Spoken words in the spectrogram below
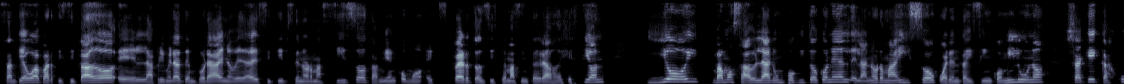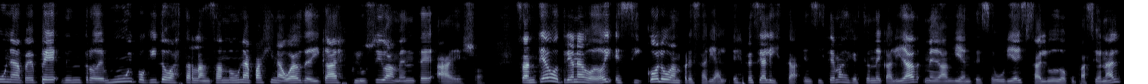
Santiago ha participado en la primera temporada de novedades y tips de normas CISO, también como experto en sistemas integrados de gestión. Y hoy vamos a hablar un poquito con él de la norma ISO 45001 ya que Cajuna App dentro de muy poquito va a estar lanzando una página web dedicada exclusivamente a ello. Santiago Triana Godoy es psicólogo empresarial, especialista en sistemas de gestión de calidad, medio ambiente, seguridad y salud ocupacional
